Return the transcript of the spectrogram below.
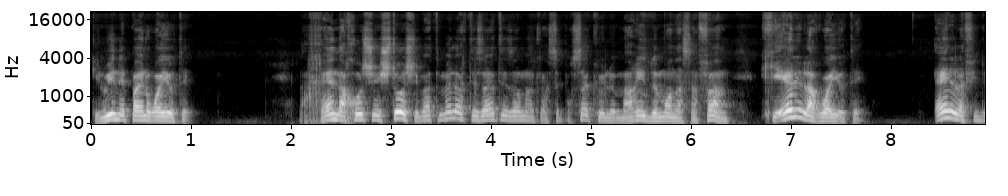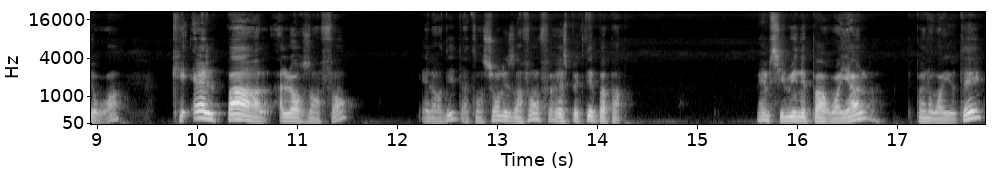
qui lui n'est pas une royauté. C'est pour ça que le mari demande à sa femme, qui elle est la royauté, elle est la fille du roi, qu'elle parle à leurs enfants et leur dit attention les enfants, il faut respecter papa. Même si lui n'est pas royal, pas une royauté,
